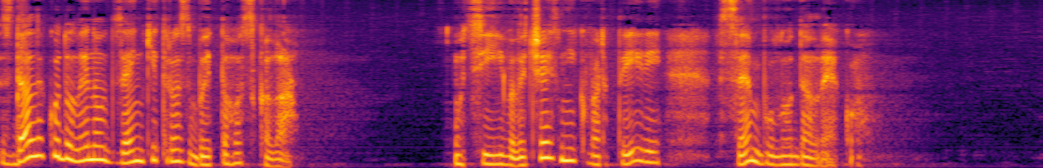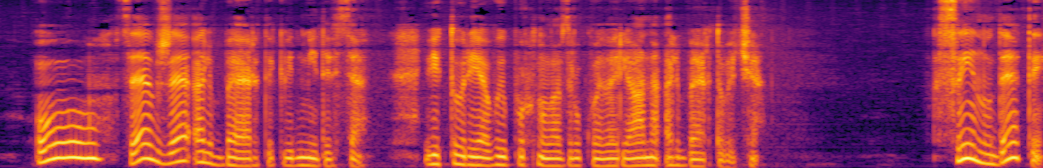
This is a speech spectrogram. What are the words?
Здалеку долинув дзенькіт розбитого скла. У цій величезній квартирі все було далеко. О, це вже Альбертик відмітився. Вікторія випурхнула з рук Валеріана Альбертовича. Сину, де ти?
